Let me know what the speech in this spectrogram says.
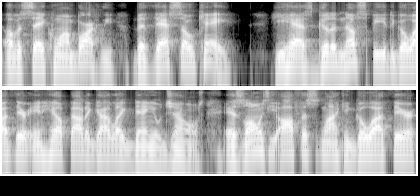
of a Saquon Barkley, but that's okay. He has good enough speed to go out there and help out a guy like Daniel Jones. As long as the offensive line can go out there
